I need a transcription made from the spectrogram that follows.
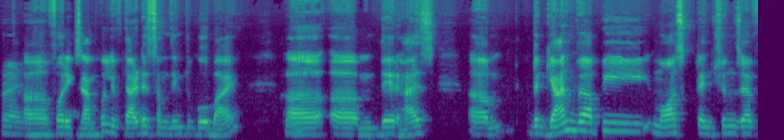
Right. Uh, for example, if that is something to go by, uh, um, there has um, the Gyanvapi mosque tensions have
